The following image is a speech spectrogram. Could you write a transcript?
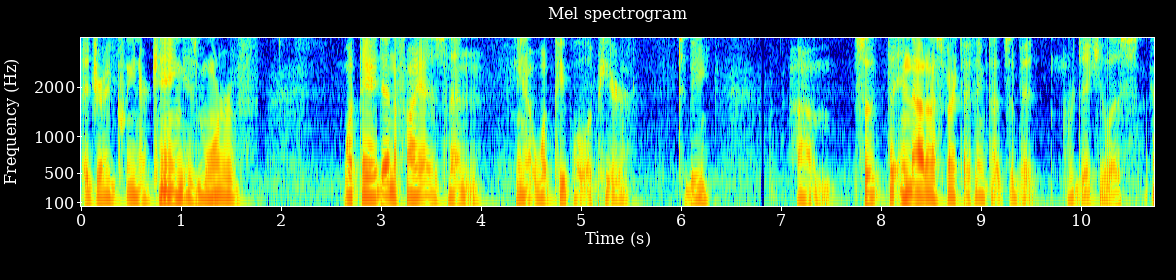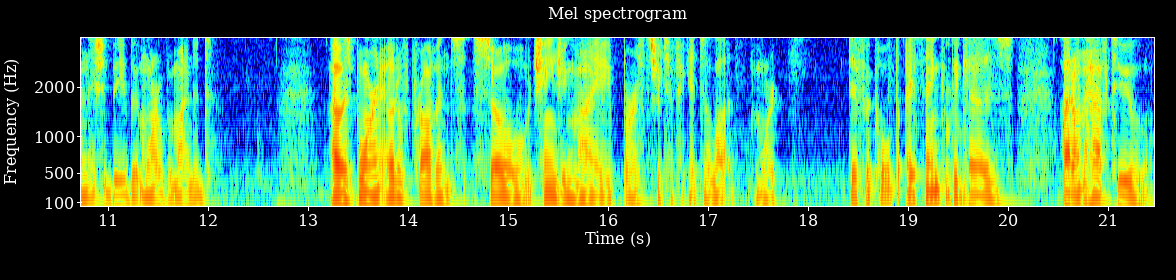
a drag queen or king is more of what they identify as than, you know, what people appear to be. Um, so the, in that aspect, I think that's a bit ridiculous, and they should be a bit more open minded. I was born out of province, so changing my birth certificate's a lot more difficult, I think, mm-hmm. because I don't have to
